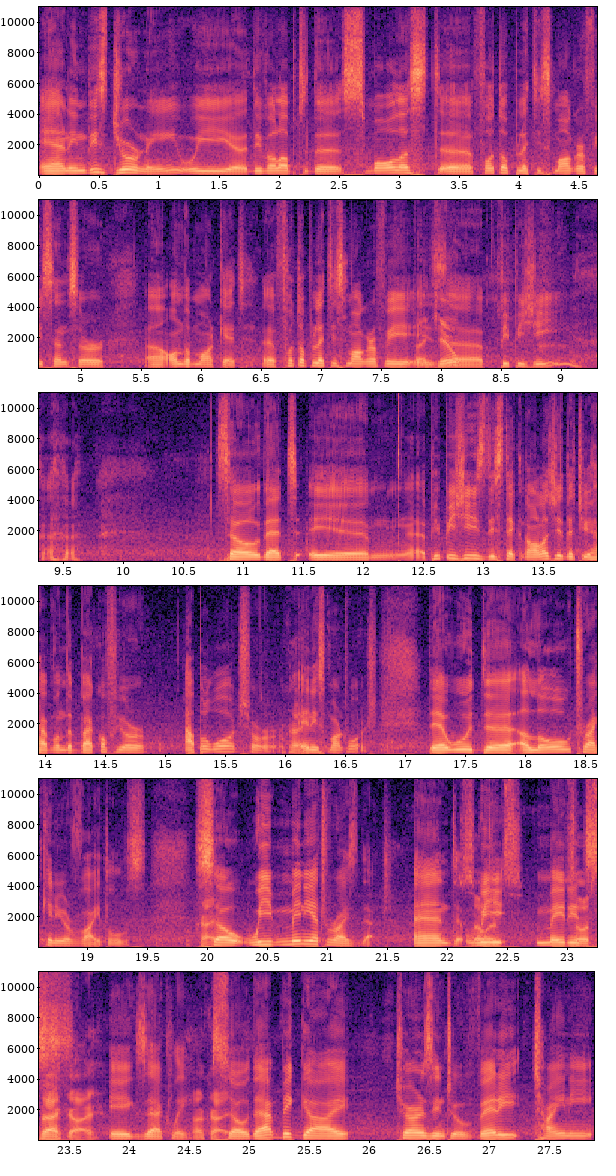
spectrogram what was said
And in this journey, we uh, developed the smallest uh, photoplethysmography sensor uh, on the market. Uh, photoplethysmography Thank is uh, PPG. so that um, uh, PPG is this technology that you have on the back of your Apple Watch or Okay. any smartwatch that would uh, allow tracking your vitals. Okay. So we miniaturized that, and So we made so it. it's that guy. Exactly. Okay. So that big guy turns into a very tiny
